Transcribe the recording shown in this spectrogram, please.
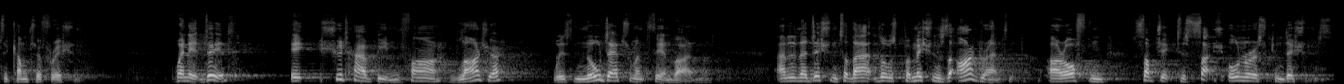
to come to fruition. When it did, It should have been far larger, with no detriment to the environment. And in addition to that, those permissions that are granted are often subject to such onerous conditions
